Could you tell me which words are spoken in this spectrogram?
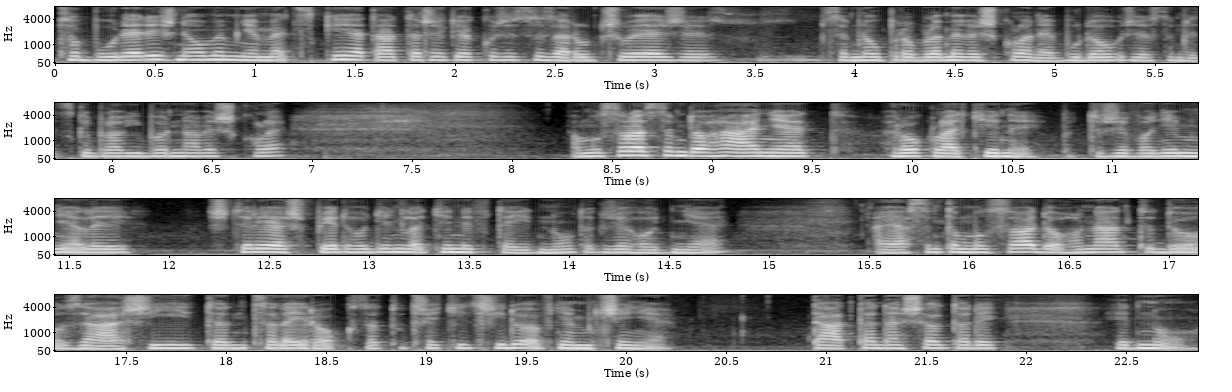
co bude, když neumím německy a táta řekl, jako, že se zaručuje, že se mnou problémy ve škole nebudou, že jsem vždycky byla výborná ve škole. A musela jsem dohánět rok latiny, protože oni měli 4 až 5 hodin latiny v týdnu, takže hodně. A já jsem to musela dohnat do září ten celý rok za tu třetí třídu a v Němčině. Táta našel tady jednu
